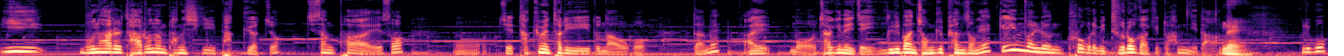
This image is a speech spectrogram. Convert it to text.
이 문화를 다루는 방식이 바뀌었죠. 지상파에서 어 이제 다큐멘터리도 나오고 그다음에 아예 뭐 자기네 이제 일반 정규 편성에 게임 관련 프로그램이 들어가기도 합니다. 네. 그리고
